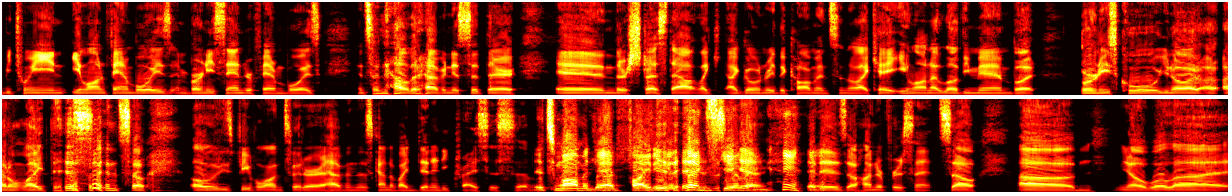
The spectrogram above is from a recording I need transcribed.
between Elon fanboys and Bernie Sanders fanboys. And so now they're having to sit there and they're stressed out. Like, I go and read the comments and they're like, hey, Elon, I love you, man, but Bernie's cool. You know, I, I, I don't like this. and so all of these people on Twitter are having this kind of identity crisis. Of, It's like, mom and dad fighting at is, Thanksgiving. it is a hundred percent. So, um, you know, well, uh,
